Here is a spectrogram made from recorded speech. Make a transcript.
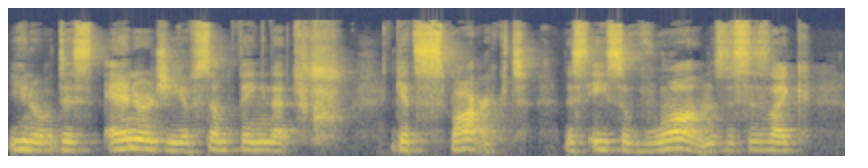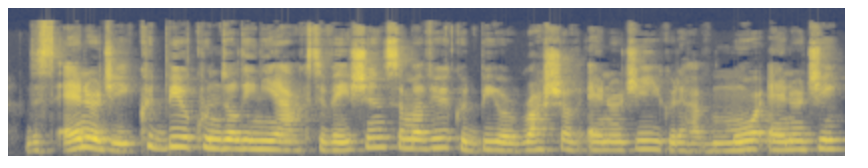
you know, this energy of something that gets sparked. This Ace of Wands. This is like this energy. could be a Kundalini activation. Some of you it could be a rush of energy. You could have more energy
